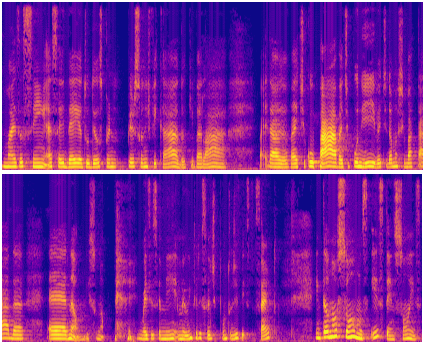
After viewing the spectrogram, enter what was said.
Mas assim, essa ideia do Deus personificado que vai lá, vai, dar, vai te culpar, vai te punir, vai te dar uma chibatada, é, não, isso não. Mas isso é meu, meu interessante ponto de vista, certo? Então, nós somos extensões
